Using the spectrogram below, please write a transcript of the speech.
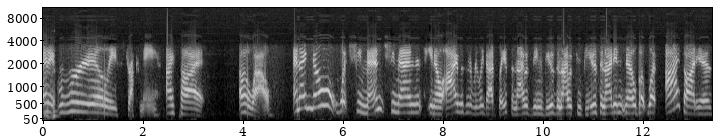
And it mm-hmm. really struck me. I thought, oh, wow, and I know what she meant. She meant, you know, I was in a really bad place and I was being abused and I was confused and I didn't know. But what I thought is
